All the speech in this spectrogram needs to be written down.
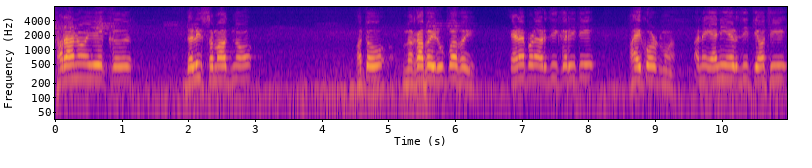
થરાનો એક દલિત સમાજનો હતો મેઘાભાઈ રૂપાભાઈ. એણે પણ અરજી કરી હતી હાઈકોર્ટમાં અને એની અરજી ત્યાંથી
